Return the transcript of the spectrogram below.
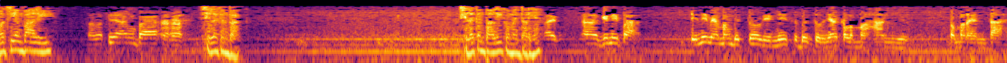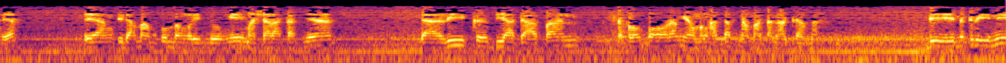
Selamat siang Pak Ali. Selamat siang Pak. Aha. Silakan Pak. Silakan Pak Ali komentarnya. Baik, uh, gini Pak, ini memang betul ini sebetulnya kelemahan pemerintah ya, yang tidak mampu melindungi masyarakatnya dari kebiadaban sekelompok orang yang mengatasnamakan agama. Di negeri ini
